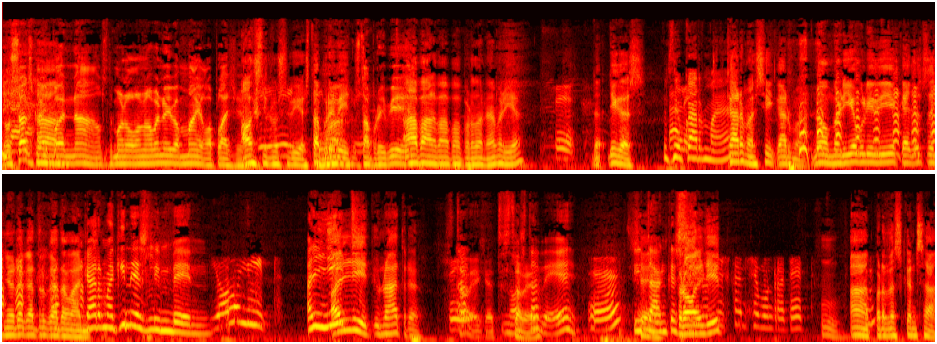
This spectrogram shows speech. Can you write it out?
no saps que no Ah. hi poden anar. Els de Moret a la nova no hi van mai a la platja. Ah, hosti, no ho sabia, està prohibit. està prohibit. Ah, va, va, va, perdona, eh, Maria. Sí. De- Digues. Es diu Carme, eh? Carme, sí, Carme. No, Maria volia dir aquella senyora que ha trucat abans. Carme, quin és l'invent? Jo al llit. El llit? El llit, un altre. Sí. Està bé, aquest, No, està bé. Eh? I tant que Però sí. el llit... Descansem un ratet. Ah, per descansar.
